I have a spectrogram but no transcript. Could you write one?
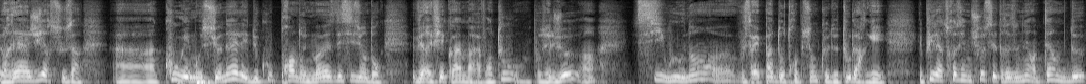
réagir sous un, un, coup émotionnel et du coup prendre une mauvaise décision? Donc vérifiez quand même avant tout, posez le jeu, hein, si oui ou non, euh, vous n'avez pas d'autre option que de tout larguer. Et puis la troisième chose, c'est de raisonner en termes de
